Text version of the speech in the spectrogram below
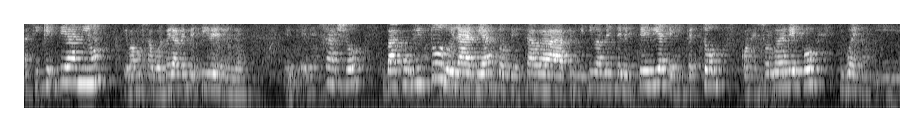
así que este año, que vamos a volver a repetir el, ensayo, va a cubrir todo el área donde estaba primitivamente la stevia e infectó con el sorgo de Alepo y bueno, y,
